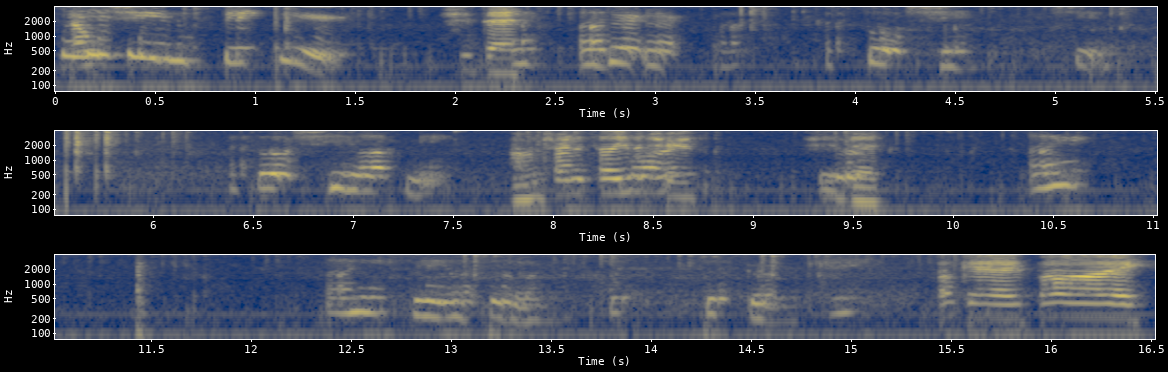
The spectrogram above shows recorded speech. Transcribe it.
When did she even speak to you? She's I, dead. I don't know. I, I thought she, she, I thought she loved me. I'm trying to tell you the truth. She's dead. I need, I need to be left alone. Just, just go, okay? Okay, bye.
